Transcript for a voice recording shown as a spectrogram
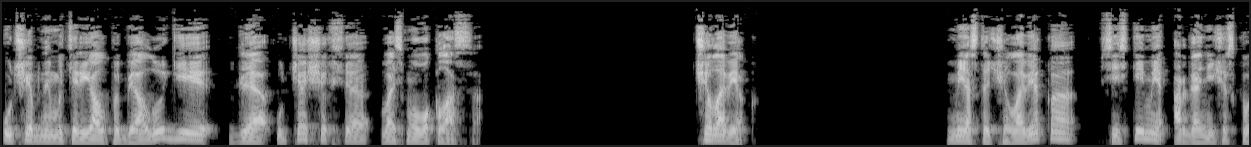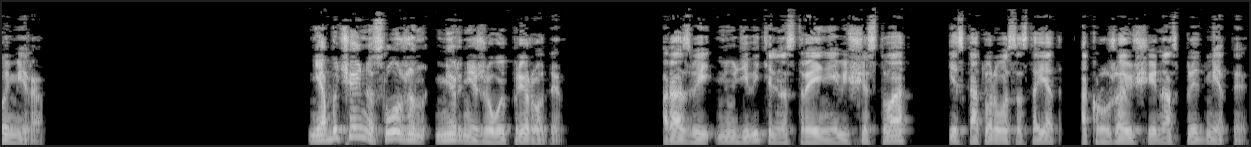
Учебный материал по биологии для учащихся 8 класса. Человек. Место человека в системе органического мира. Необычайно сложен мир неживой природы. Разве не удивительно строение вещества, из которого состоят окружающие нас предметы?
